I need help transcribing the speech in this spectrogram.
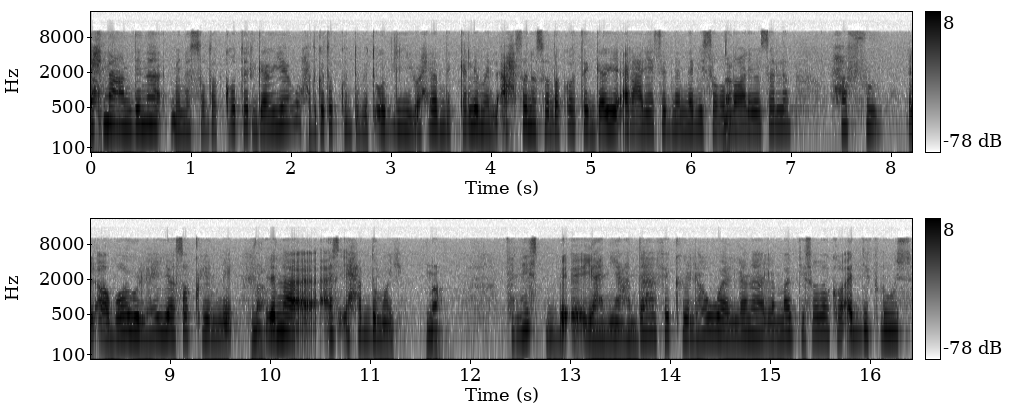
إحنا عندنا من الصدقات الجارية وحضرتك كنت بتقول لي وإحنا بنتكلم إن أحسن الصدقات الجارية قال عليها سيدنا النبي صلى نعم. الله عليه وسلم حفر الآبار اللي هي سقي الماء. نعم. اللي أنا أسقي حد مية. نعم. فالناس. يعني عندها فكر اللي هو اللي أنا لما أدي صدقة أدي فلوس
